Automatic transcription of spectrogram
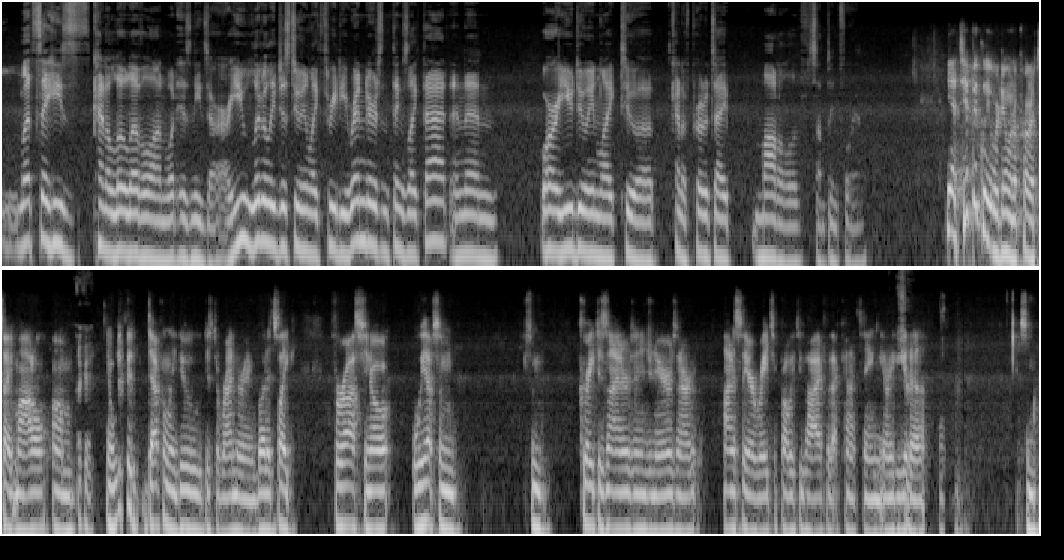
Let's say he's kind of low level on what his needs are. Are you literally just doing like 3D renders and things like that, and then or are you doing like to a kind of prototype model of something for him? Yeah, typically we're doing a prototype model. Um, okay. You know, we could definitely do just a rendering, but it's like for us, you know, we have some some great designers and engineers, and our honestly our rates are probably too high for that kind of thing. You know, you can sure. get a, a some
